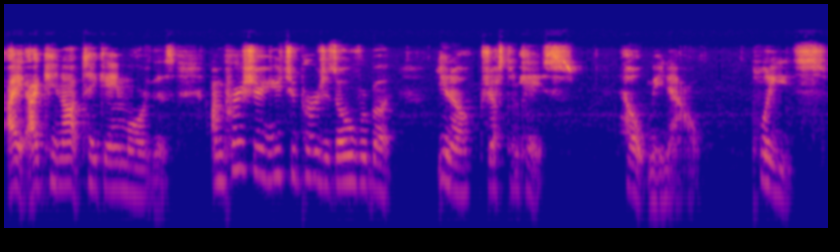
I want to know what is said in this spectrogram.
I, I cannot take any more of this. I'm pretty sure YouTube purge is over, but, you know, just in case. Help me now. Please.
